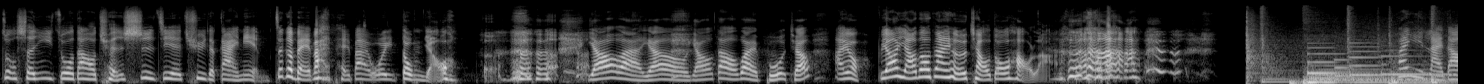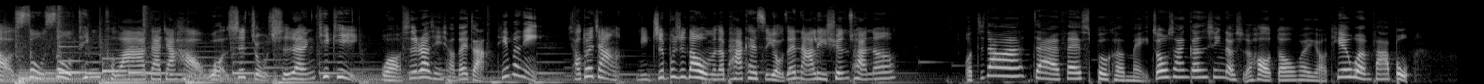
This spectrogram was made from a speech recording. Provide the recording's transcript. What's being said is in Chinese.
做生意做到全世界去的概念，这个没拜没拜，我已动摇。摇啊摇，摇到外婆桥。哎呦，不要摇到奈何桥都好啦。欢迎来到速速听普拉，大家好，我是主持人 Kiki，我是热情小队长 Tiffany。小队长，你知不知道我们的 Podcast 有在哪里宣传呢？我知道啊，在 Facebook 每周三更新的时候都会有贴文发布。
